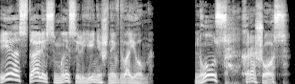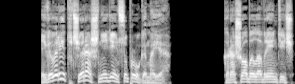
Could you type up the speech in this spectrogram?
И остались мы с Ильинишной вдвоем. Ну-с, хорошо-с. И говорит вчерашний день супруга моя. Хорошо бы, Лаврентич,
